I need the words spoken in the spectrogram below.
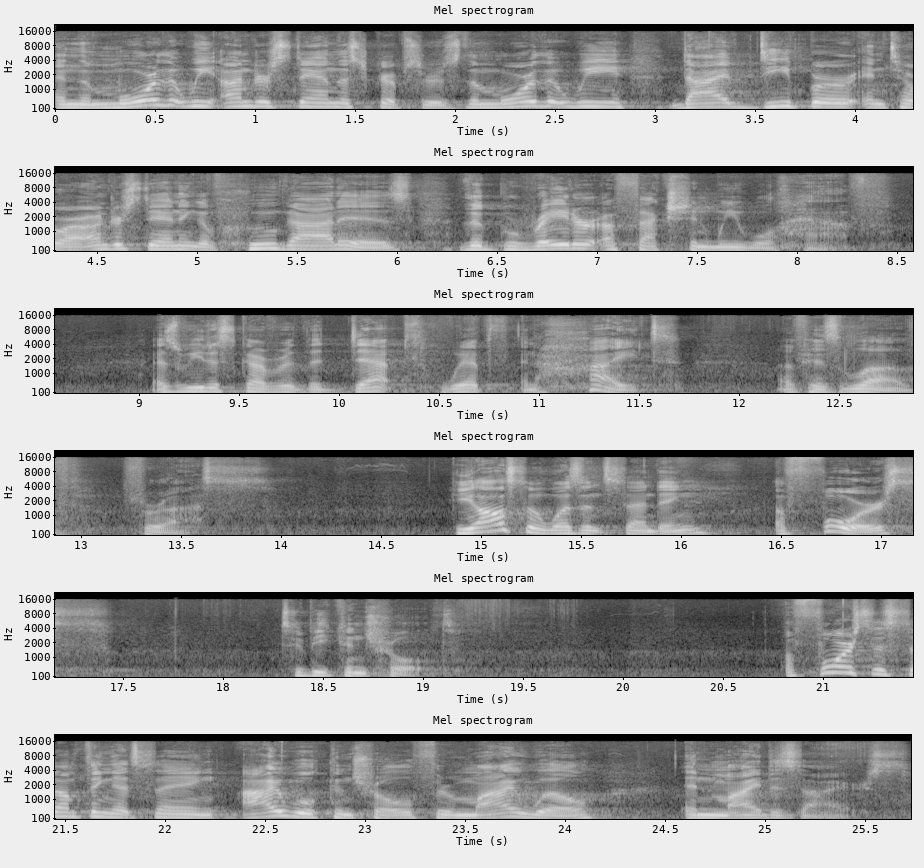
And the more that we understand the scriptures, the more that we dive deeper into our understanding of who God is, the greater affection we will have as we discover the depth, width, and height of his love for us. He also wasn't sending a force to be controlled. A force is something that's saying, I will control through my will and my desires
